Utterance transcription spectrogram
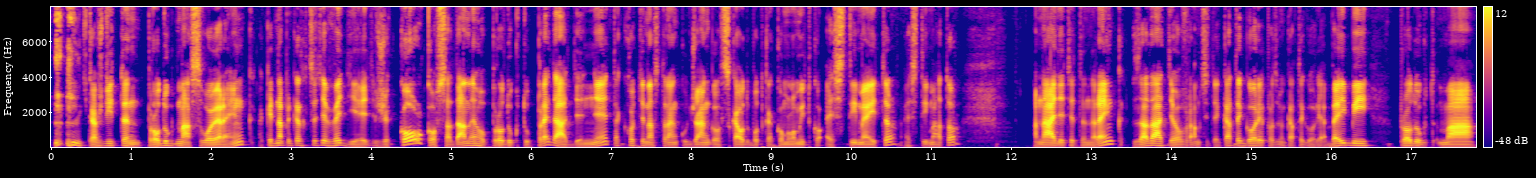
každý ten produkt má svoj rank a keď napríklad chcete vedieť, že koľko sa daného produktu predá denne, tak choďte na stránku junglescout.com lomitko estimator, estimator a nájdete ten rank, zadáte ho v rámci tej kategórie, povedzme kategória baby, produkt má,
